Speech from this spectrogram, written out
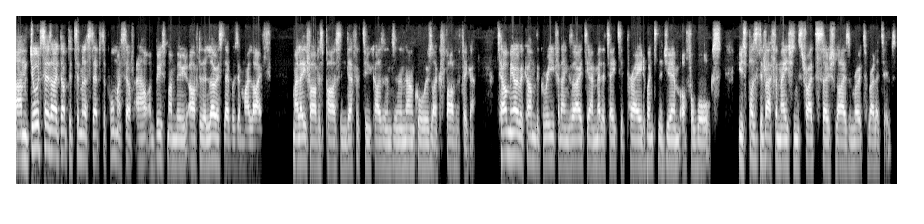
Um, George says, I adopted similar steps to pull myself out and boost my mood after the lowest levels in my life. My late father's passing, death of two cousins, and an uncle who was like a father figure. To help me overcome the grief and anxiety, I meditated, prayed, went to the gym, or for walks, used positive affirmations, tried to socialize, and wrote to relatives.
